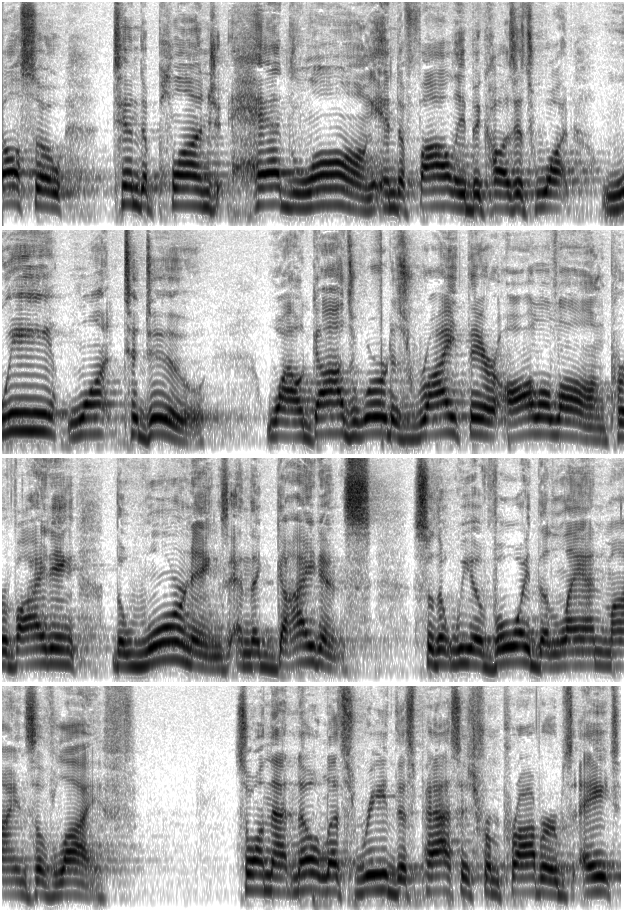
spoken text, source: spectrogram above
also tend to plunge headlong into folly because it's what we want to do, while God's Word is right there all along, providing the warnings and the guidance so that we avoid the landmines of life. So, on that note, let's read this passage from Proverbs 8,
